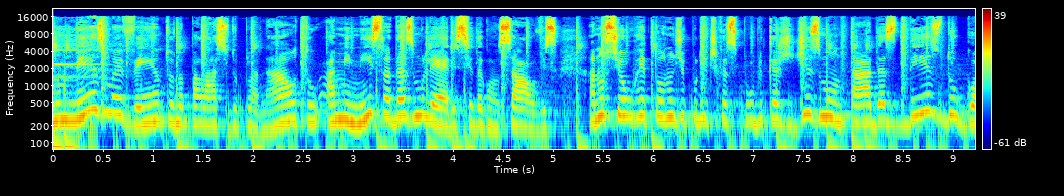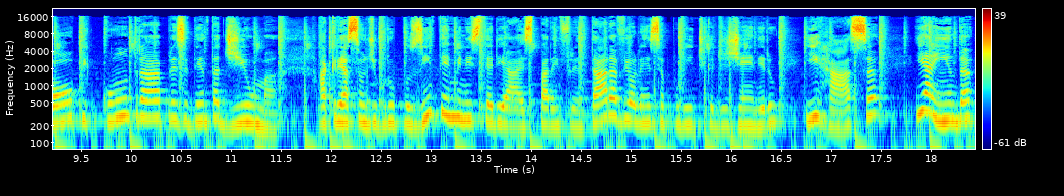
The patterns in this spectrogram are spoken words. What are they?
No mesmo evento, no Palácio do Planalto, a ministra das Mulheres, Cida Gonçalves, anunciou o retorno de políticas públicas desmontadas desde o golpe contra a presidenta Dilma a criação de grupos interministeriais para enfrentar a violência política de gênero e raça e ainda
